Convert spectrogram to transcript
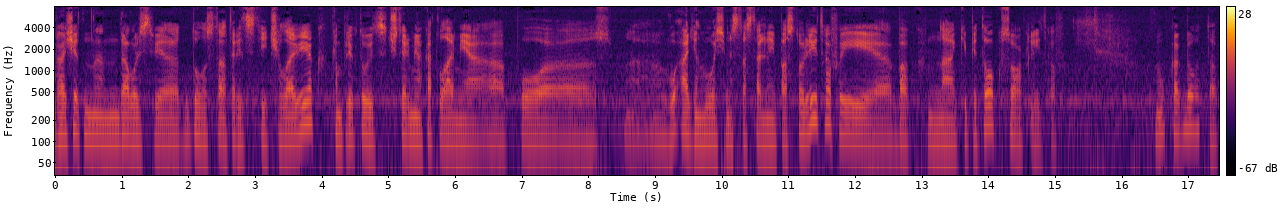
рассчитана на довольствие до 130 человек, комплектуется четырьмя котлами э, по 1,80, остальные по 100 литров и бак на кипяток 40 литров. Ну, как бы вот так.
